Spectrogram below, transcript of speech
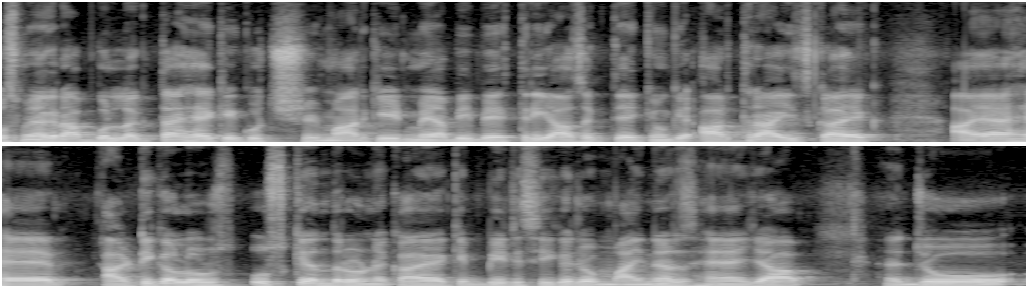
उसमें अगर आपको लगता है कि कुछ मार्केट में अभी बेहतरी आ सकती है, क्योंकि आर्थराइज का एक आया है आर्टिकल और उसके अंदर उन्होंने कहा है कि बीटीसी के जो माइनर्स हैं या जो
